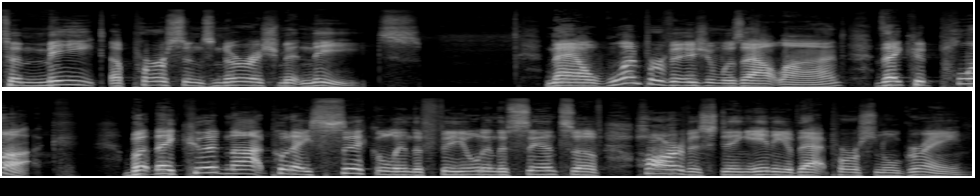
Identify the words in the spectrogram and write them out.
to meet a person's nourishment needs. Now, one provision was outlined they could pluck but they could not put a sickle in the field in the sense of harvesting any of that personal grain.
